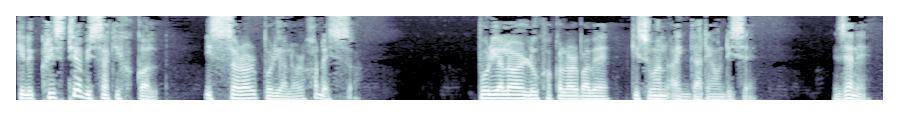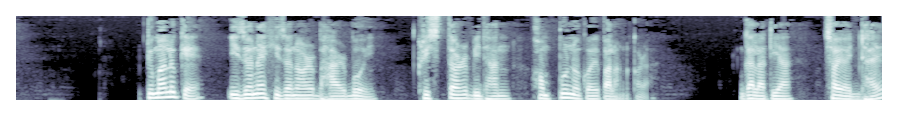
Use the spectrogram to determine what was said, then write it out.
কিন্তু খ্ৰীষ্টীয় বিশ্বাসীসকল ঈশ্বৰৰ পৰিয়ালৰ সদস্য। পৰিয়ালৰ লোকসকলৰ বাবে কিছুমান আজ্ঞা তেওঁ দিছে। যেনে তোমালোকে ইজনে সিজনৰ ভাৰ বৈ খ্ৰীষ্টৰ বিধান সম্পূৰ্ণকৈ পালন কৰা। গালাটীয়া ছয় অধ্যায়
